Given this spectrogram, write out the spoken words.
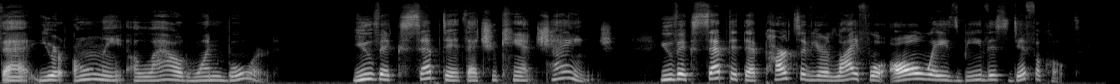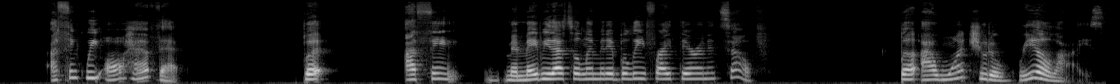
that you're only allowed one board. You've accepted that you can't change. You've accepted that parts of your life will always be this difficult. I think we all have that. But I think maybe that's a limited belief right there in itself. But I want you to realize,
